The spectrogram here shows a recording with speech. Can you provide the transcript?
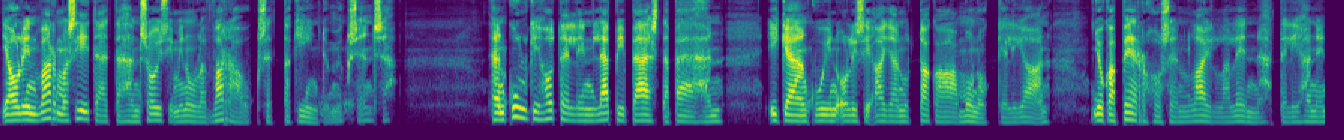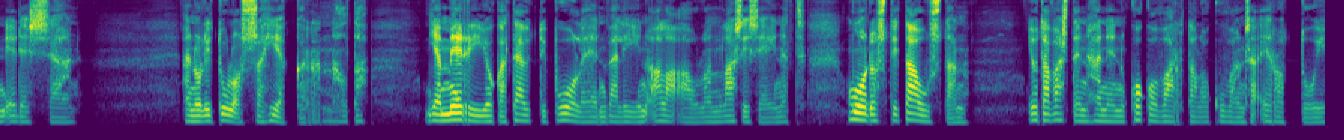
ja olin varma siitä, että hän soisi minulle varauksetta kiintymyksensä. Hän kulki hotellin läpi päästä päähän, ikään kuin olisi ajanut takaa monokkeliaan, joka perhosen lailla lennähteli hänen edessään. Hän oli tulossa hiekkarannalta, ja meri, joka täytti puoleen väliin alaaulan lasiseinät, muodosti taustan, jota vasten hänen koko vartalokuvansa erottui,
